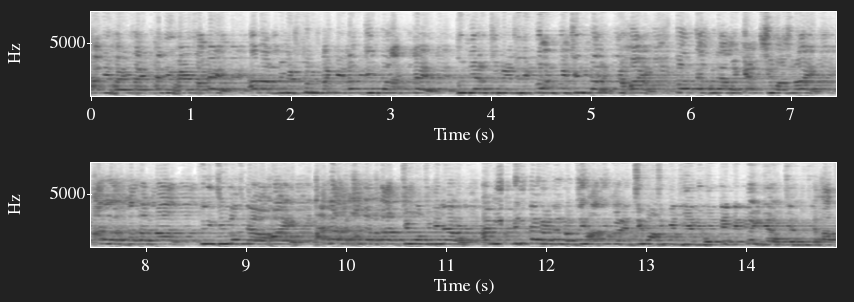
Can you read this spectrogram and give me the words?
খালি হয়ে যায়, খালি হয়ে যাবে। আমার জিন্দা রাখতে দুনিয়ার জমিনে যদি কোরআনকে জিন্দা রাখতে হয় দরকার হলে আমাকে এক সমাজ নয়, হাজার হাজার বার জীবন দেওয়া হয়, হাজার জীবন দিলেও আমি জন্য জিহাদ করে জীবনকে দিয়ে দিব কে কই হচ্ছে দুটি হাত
